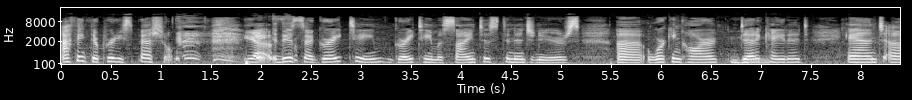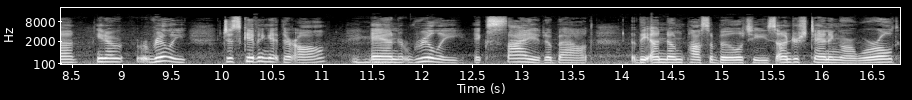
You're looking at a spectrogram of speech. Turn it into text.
I think they're pretty special. yeah, it's a great team, great team of scientists and engineers, uh, working hard, mm-hmm. dedicated, and uh, you know, really just giving it their all, mm-hmm. and really excited about the unknown possibilities, understanding our world.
